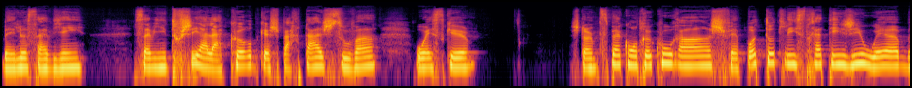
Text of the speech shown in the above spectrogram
ben là, ça vient, ça vient toucher à la corde que je partage souvent, où est-ce que je suis un petit peu à contre-courant, je fais pas toutes les stratégies web,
